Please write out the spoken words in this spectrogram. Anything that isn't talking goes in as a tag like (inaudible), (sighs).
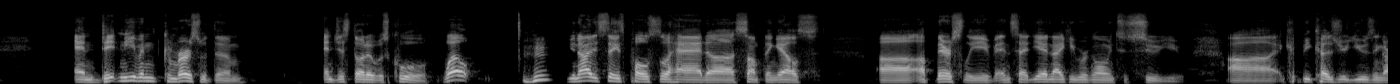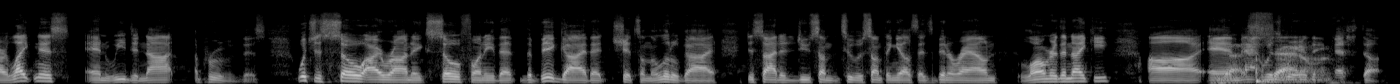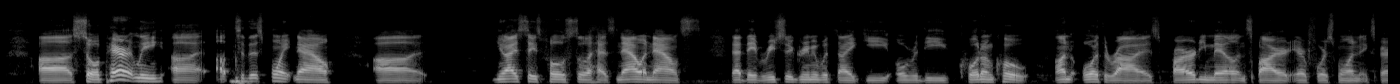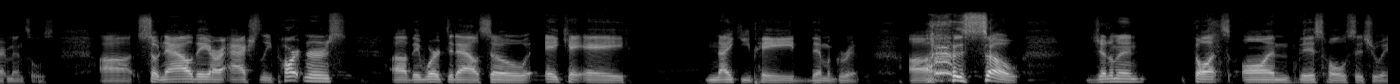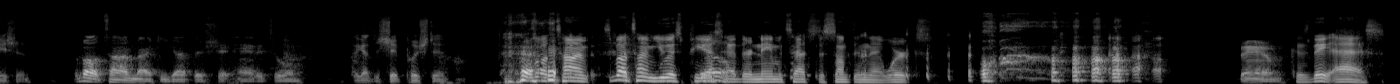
and didn't even converse with them and just thought it was cool. Well, mm-hmm. United States Postal had uh, something else uh, up their sleeve and said, "Yeah, Nike, we're going to sue you uh, because you're using our likeness, and we did not approve of this." Which is so ironic, so funny that the big guy that shits on the little guy decided to do something to something else that's been around longer than Nike, uh, and that was where they messed up. Uh, so apparently, uh, up to this point now, uh, United States Postal has now announced that they've reached an agreement with Nike over the quote unquote unauthorized priority mail inspired Air Force One experimentals. Uh, so now they are actually partners. Uh, they worked it out. So, AKA Nike paid them a grip. Uh, (laughs) so, gentlemen, thoughts on this whole situation? It's about time Nike got their shit handed to them. They got the shit pushed in. It's about time. (laughs) It's about time USPS had their name attached to something that works. (laughs) Damn. Because they ass.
